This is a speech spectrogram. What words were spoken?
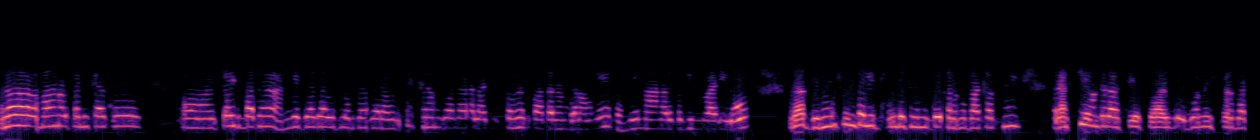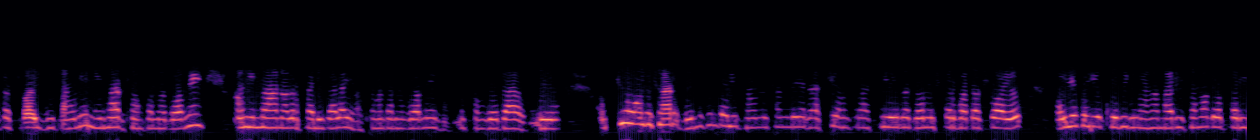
र महानगरपालिकाको साइडबाट हामीले जग्गा उपलब्ध गराउने काम गर्नका लागि सहज वातावरण बनाउने भन्ने महानगरको जिम्मेवारी हो। र धुर्मुसुन्तली फाउन्डेसनको तर्फबाट चाहिँ राष्ट्रिय अन्तर्राष्ट्रिय सहयोग जनस्तरबाट सहयोग जुटाउने निर्माण सम्पन्न गर्ने अनि महानगरपालिकालाई हस्तान्तरण गर्ने भन्ने सम्झौता हो। त्यो अनुसार धुर्मुसुन्तली फाउन्डेसनले राष्ट्रिय अन्तर्राष्ट्रिय र जनस्तरबाट सहयोग अहिलेको यो कोभिड महामारी समग्र परि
